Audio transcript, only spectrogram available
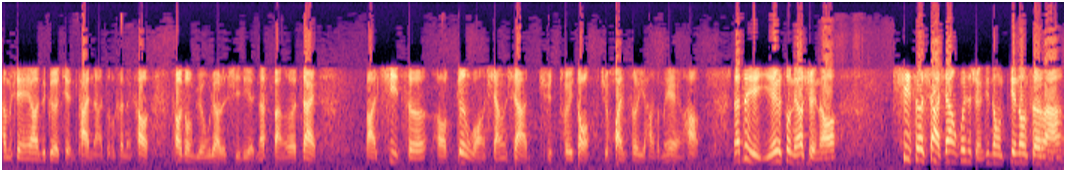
他们现在要这个减碳呐，怎么可能靠靠这种原物料的系列？那反而在把汽车哦更往乡下去推动，去换车也好，怎么样也好。那这也也有重点要选哦，汽车下乡会是选电动电动车吗？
